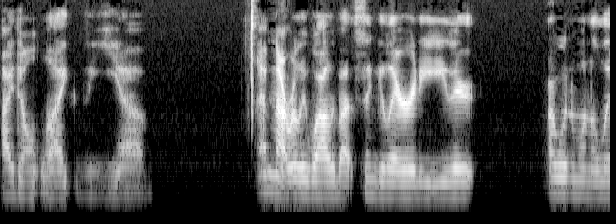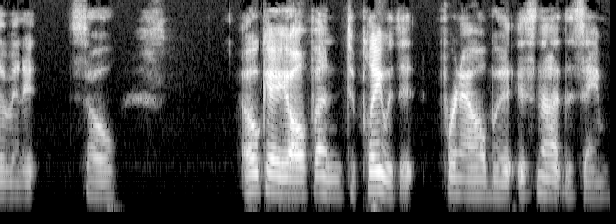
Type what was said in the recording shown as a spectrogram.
I don't like the uh, I'm not really wild about singularity either. I wouldn't want to live in it. So okay, all fun to play with it for now, but it's not the same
